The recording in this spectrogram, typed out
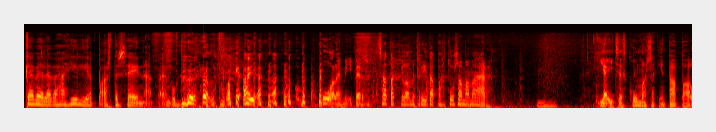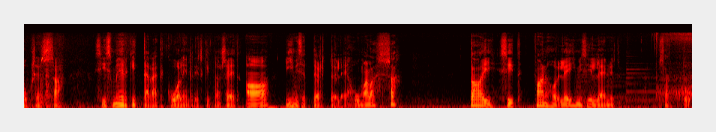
kävellä vähän hiljempaa sitä seinää päin, kun pyörällä voi ajaa. Kuolemia per 100 kilometriä tapahtuu sama määrä. Hmm. Ja itse asiassa kummassakin tapauksessa siis merkittävät kuolinriskit on se, että A, ihmiset törttöilee humalassa, tai sitten vanhoille ihmisille nyt sattuu.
